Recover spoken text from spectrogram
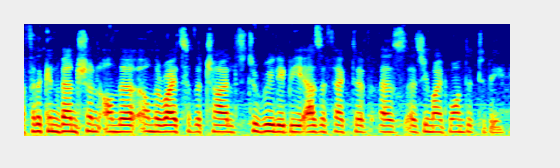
Uh, for the Convention on the, on the Rights of the Child to really be as effective as, as you might want it to be?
